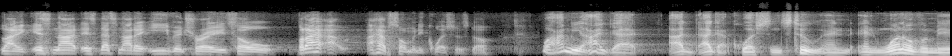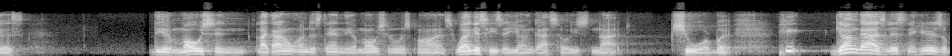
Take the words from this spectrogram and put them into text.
Like it's not it's that's not an even trade. So, but I, I I have so many questions though. Well, I mean, I got I I got questions too, and and one of them is the emotion. Like I don't understand the emotional response. Well, I guess he's a young guy, so he's not sure. But he young guys listening, here's a,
